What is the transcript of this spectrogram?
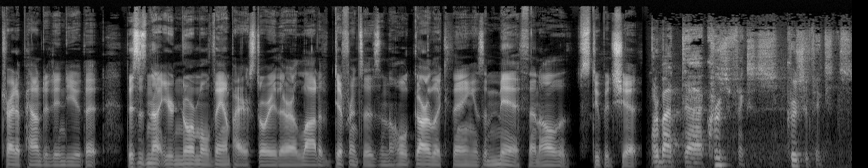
try to pound it into you that this is not your normal vampire story. There are a lot of differences, and the whole garlic thing is a myth and all the stupid shit. What about uh, crucifixes? Crucifixes.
